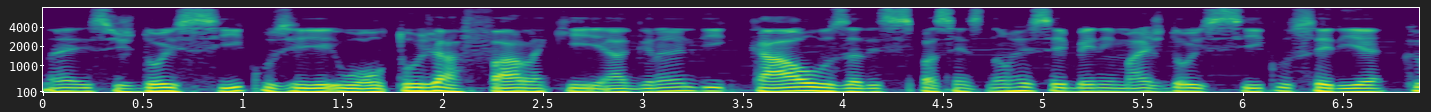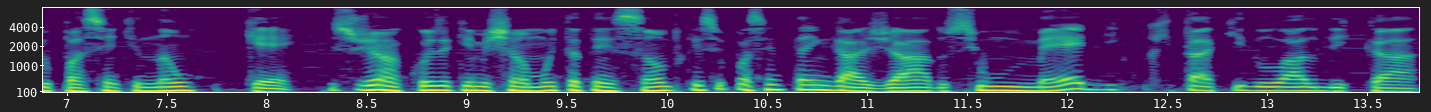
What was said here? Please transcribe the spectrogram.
né, esses dois ciclos e o autor já fala que a grande causa desses pacientes não receberem mais dois ciclos seria que o paciente não quer. Isso já é uma coisa que me chama muita atenção, porque se o paciente está engajado, se o médico que está aqui do lado de cá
